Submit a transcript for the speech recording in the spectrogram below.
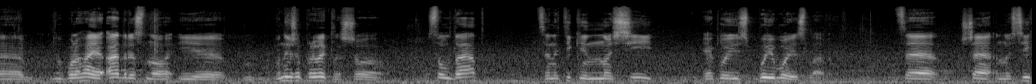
Е, Допомагає адресно, і вони вже привикли, що солдат це не тільки носій якоїсь бойової слави, це ще носій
